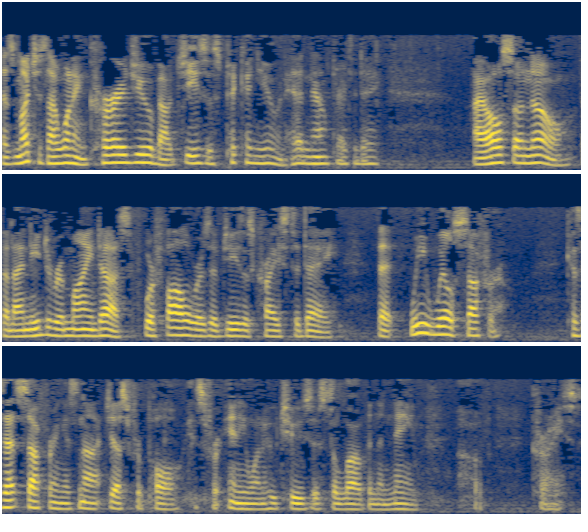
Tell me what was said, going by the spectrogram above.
as much as I want to encourage you about Jesus picking you and heading out there today, I also know that I need to remind us, if we're followers of Jesus Christ today, that we will suffer. Because that suffering is not just for Paul, it's for anyone who chooses to love in the name of Christ.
